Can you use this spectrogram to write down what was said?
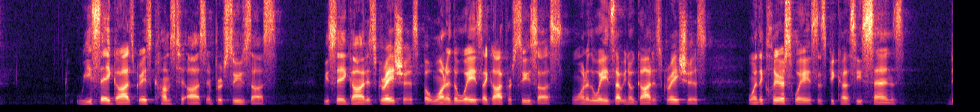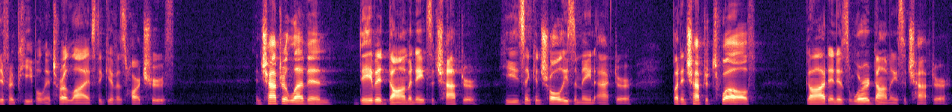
we say God's grace comes to us and pursues us. We say God is gracious, but one of the ways that God pursues us, one of the ways that we know God is gracious, one of the clearest ways is because he sends different people into our lives to give us hard truth. In chapter 11, David dominates the chapter. He's in control, he's the main actor. But in chapter 12, God and his word dominates the chapter.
